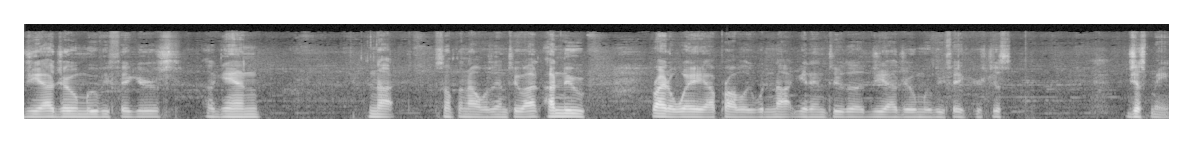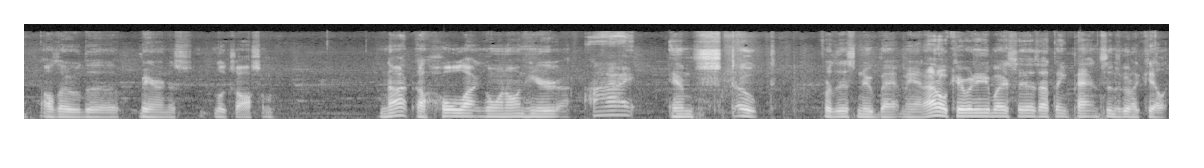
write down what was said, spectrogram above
G.I. Joe movie figures. Again, not something I was into. I, I knew right away I probably would not get into the G.I. Joe movie figures. Just just me. Although the Baroness looks awesome. Not a whole lot going on here. I am stoked for this new Batman. I don't care what anybody says. I think Pattinson's going to kill it.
